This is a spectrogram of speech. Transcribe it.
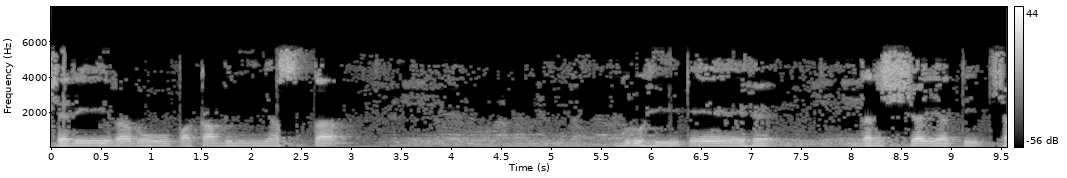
శరీరరూపక విన్యస్త గృహీతే దర్శయతి చ.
